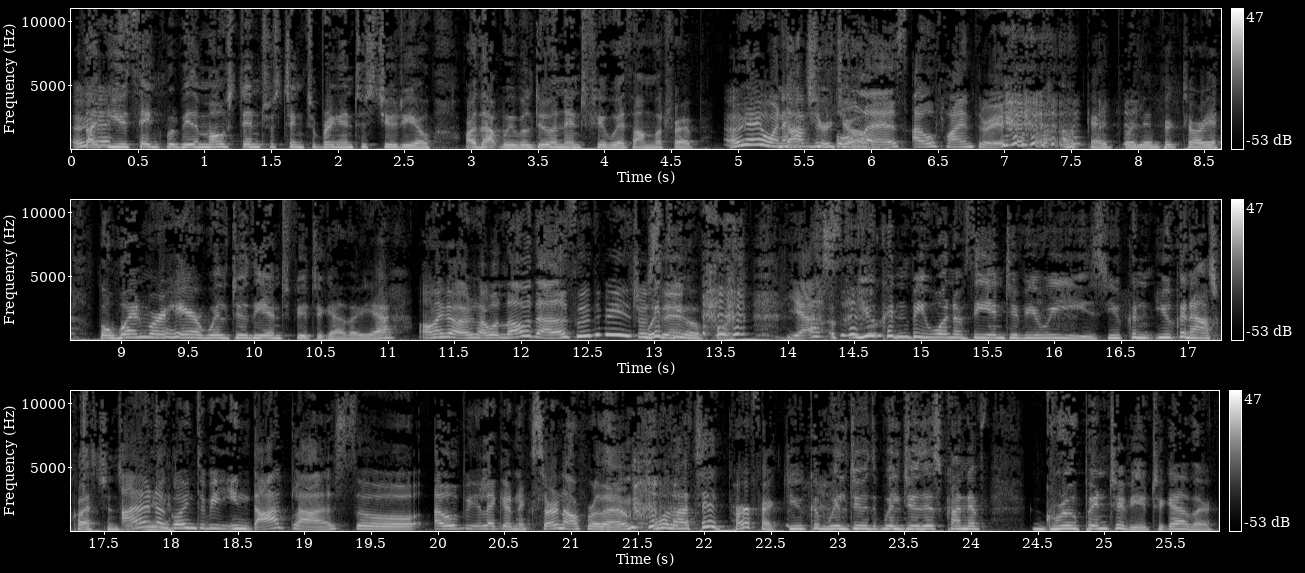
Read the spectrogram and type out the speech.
that you think would be the most interesting to bring into studio, or that we will do an interview with on the trip. Okay, when I That's have your full job. list, I will find three. okay, brilliant, Victoria. But when we're here, we'll do the interview together. Yeah. Oh my gosh, I would love that. That's going to be interesting. With you, of course. yes. You can be one of the interviewees. You can you can ask questions. With I'm me. not going to be in that class, so I will be like an external for them. Well, that's it. Perfect. You can. We'll do. We'll do this kind of group interview together.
